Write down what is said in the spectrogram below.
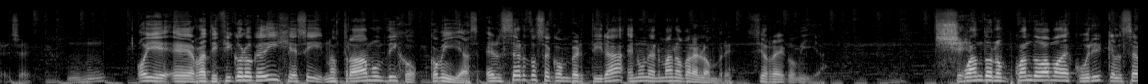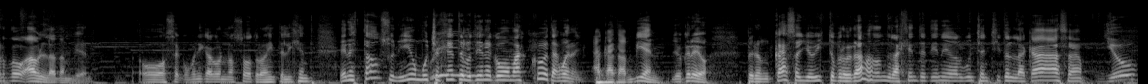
¿cachai? Oye, eh, ratifico lo que dije, sí, Nostradamus dijo, comillas, el cerdo se convertirá en un hermano para el hombre, cierre de comillas. ¿Cuándo, no- cuándo vamos a descubrir que el cerdo habla también? O se comunica con nosotros, es inteligente. En Estados Unidos mucha gente lo tiene como mascota. Bueno, acá también, yo creo. Pero en casa yo he visto programas donde la gente tiene algún chanchito en la casa. Yo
